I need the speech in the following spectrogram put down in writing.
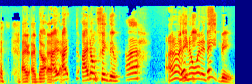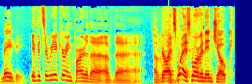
I, I, No, I, I, I don't think they. Uh, I don't know. maybe, you know what? It's maybe, maybe. if it's a reoccurring part of the of the of, No, of- it's more. It's more of an in joke.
